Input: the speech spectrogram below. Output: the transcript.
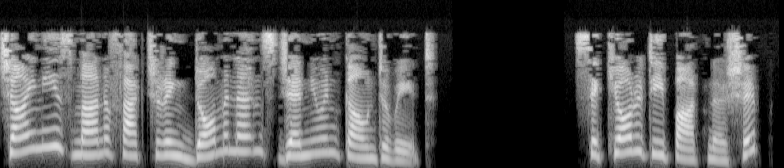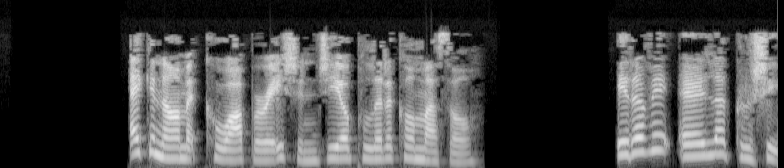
Chinese manufacturing dominance genuine counterweight security partnership Economic cooperation geopolitical muscle. ఇరవై ఏళ్ల కృషి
